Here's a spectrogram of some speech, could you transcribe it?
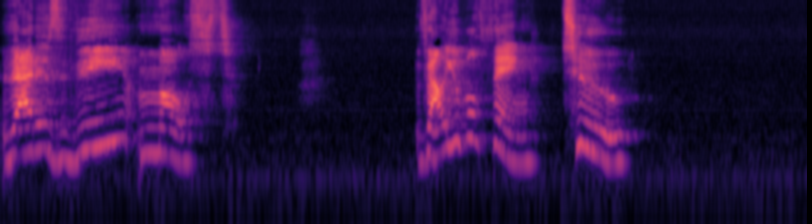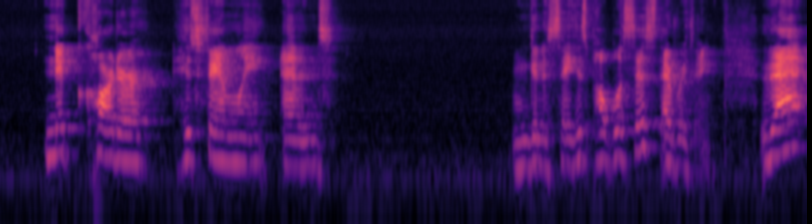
That is the most valuable thing to Nick Carter, his family, and I'm going to say his publicist, everything. That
